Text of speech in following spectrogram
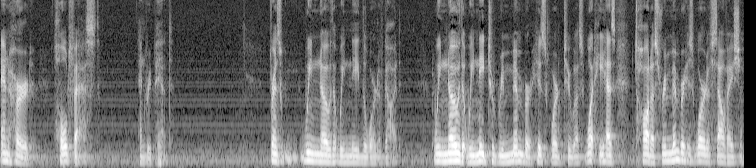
and heard, hold fast and repent. Friends, we know that we need the word of God. We know that we need to remember his word to us, what he has taught us, remember his word of salvation.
